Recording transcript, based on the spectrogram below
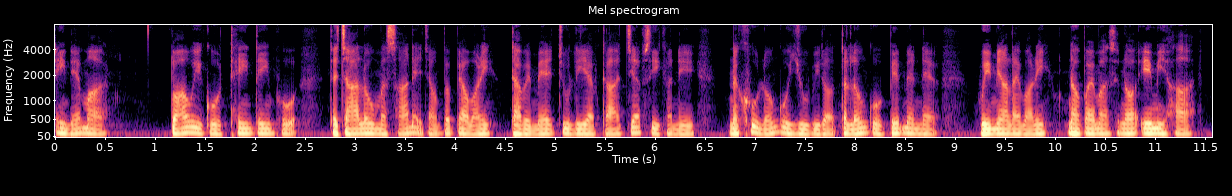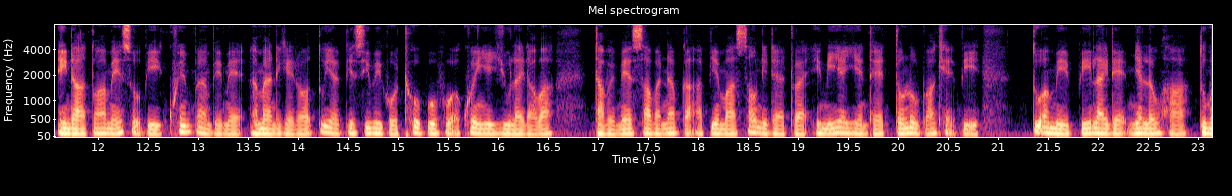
အိမ်ထဲမှာ သွားဝေကိုထိမ့်သိမ့်ဖို့တကြားလုံးမစားတဲ့အကြောင်းပြောပြပါရီဒါပေမဲ့ဂျူလီယက်ကဂျက်စီကနေနှစ်ခုလုံးကိုယူပြီးတော့တစ်လုံးကိုဘစ်မက်နဲ့ဝေးမြလိုက်ပါရီနောက်ပိုင်းမှာစတော့အေမီဟာအင်တာသွားမယ်ဆိုပြီးခွင့်ပန်ပေးမဲ့အမှန်တကယ်တော့သူ့ရဲ့ပစ္စည်းတွေကိုထုတ်ပို့ဖို့အခွင့်အရေးယူလိုက်တာပါဒါပေမဲ့ဆာဗနပ်ကအပြင်မှာစောင့်နေတဲ့အတွက်အေမီရဲ့ရင်ထဲတုံ့လုသွားခဲ့ပြီး သူ့အမေပေးလိုက်တဲ့မျက်လုံးဟာသူမ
